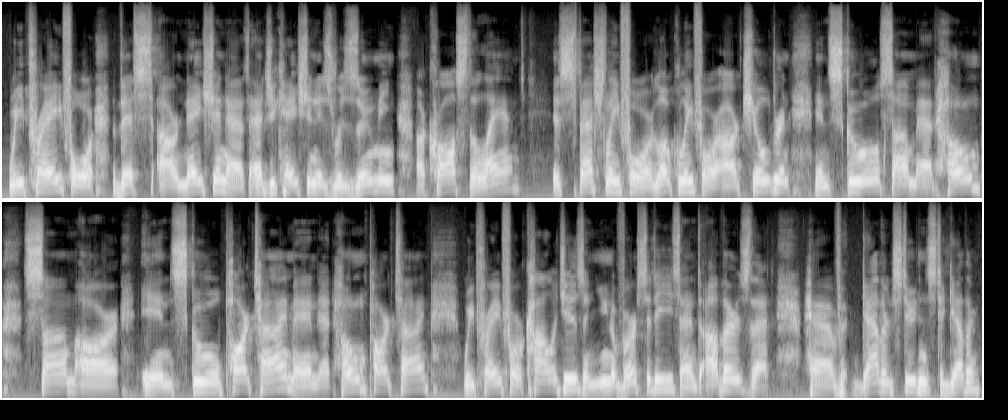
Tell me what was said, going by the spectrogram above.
We pray for this, our nation, as education is resuming across the land, especially for locally for our children in school, some at home, some are in school part time and at home part time. We pray for colleges and universities and others that have gathered students together.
